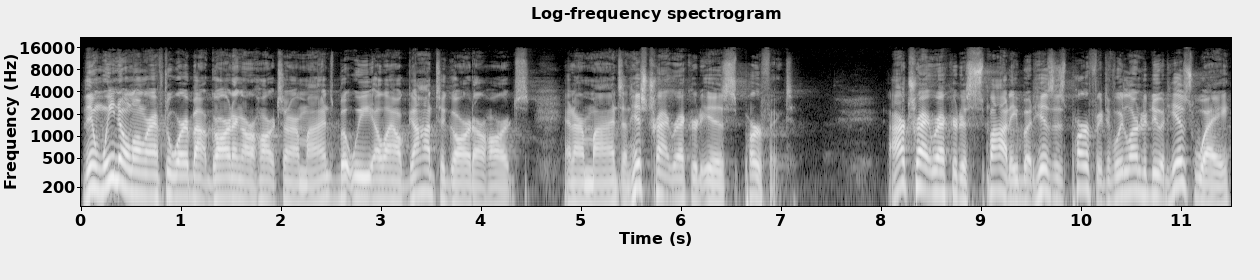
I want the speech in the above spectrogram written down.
then we no longer have to worry about guarding our hearts and our minds, but we allow God to guard our hearts and our minds. And His track record is perfect. Our track record is spotty, but His is perfect. If we learn to do it His way,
